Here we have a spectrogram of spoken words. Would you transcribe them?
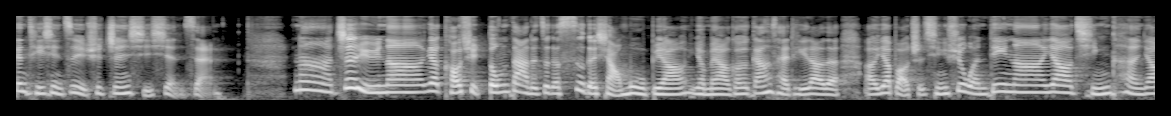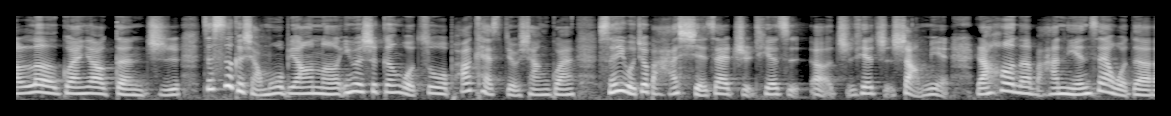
更提醒自己去珍惜现在。那至于呢，要考取东大的这个四个小目标有没有？跟刚才提到的，呃，要保持情绪稳定呢，要勤恳，要乐观，要耿直。这四个小目标呢，因为是跟我做 podcast 有相关，所以我就把它写在纸贴纸，呃，纸贴纸上面，然后呢，把它粘在我的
